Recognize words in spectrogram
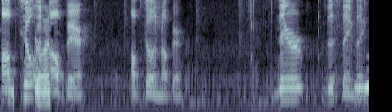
Up tilt Done. and up air, up tilt and up air. They're the same thing.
